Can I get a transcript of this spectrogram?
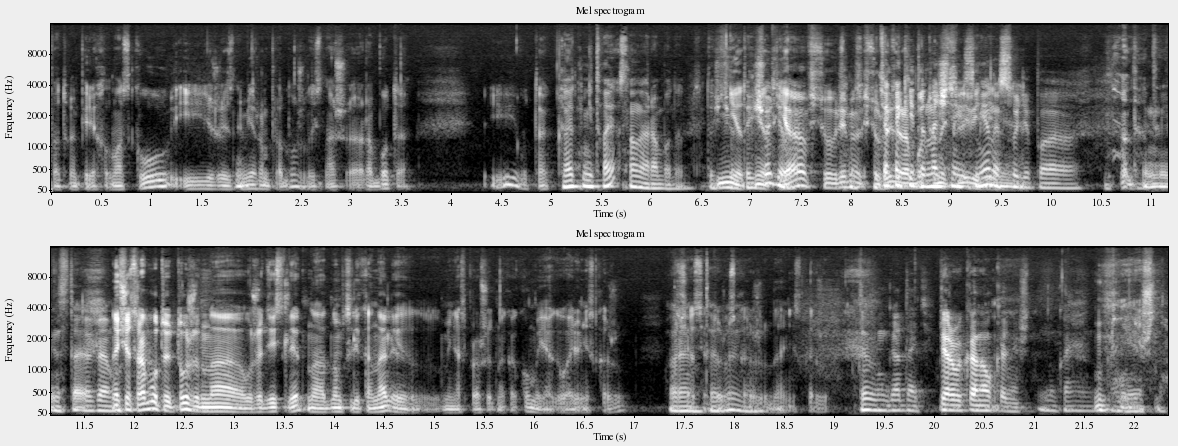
Потом переехал в Москву, и «Железным миром» продолжилась наша работа. И вот так. Но это не твоя основная работа? Ты Нет, что-то нет, еще я все время, всю У тебя какие-то работаю на ночные смены, судя по. Инстаграму. Я сейчас работаю тоже на уже 10 лет на одном телеканале. Меня спрашивают, на каком, я говорю, не скажу. Сейчас я тоже скажу, да, не скажу. Да будем гадать. Первый канал, конечно. Ну, конечно. Конечно.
